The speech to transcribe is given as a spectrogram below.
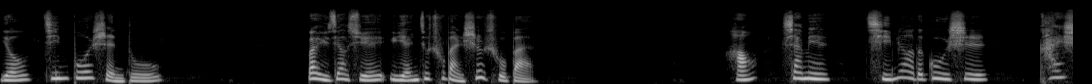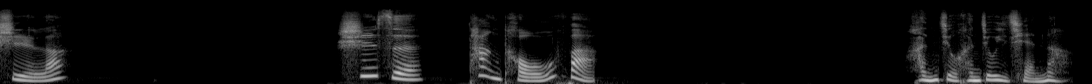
由金波审读。外语教学与研究出版社出版。好，下面奇妙的故事开始了。狮子烫头发。很久很久以前呢，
